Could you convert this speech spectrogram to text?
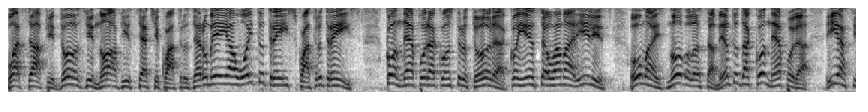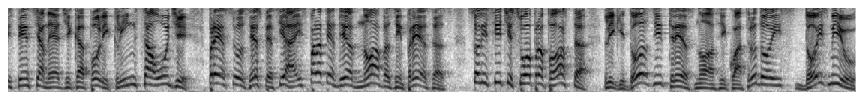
WhatsApp 12974068343. Conépora Construtora, conheça o Amarilis, o mais novo lançamento da Conépora e assistência médica Policlin Saúde. Preços especiais para atender novas empresas. Solicite sua proposta. Ligue 12 3942 2000.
